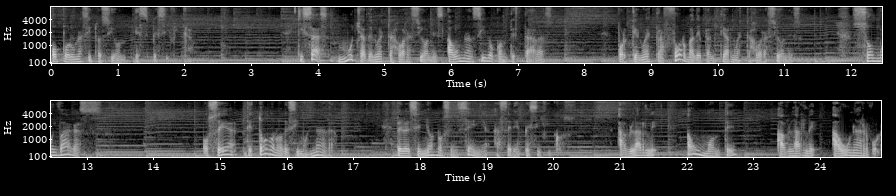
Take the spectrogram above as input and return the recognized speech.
o por una situación específica. Quizás muchas de nuestras oraciones aún no han sido contestadas porque nuestra forma de plantear nuestras oraciones son muy vagas. O sea, de todo no decimos nada. Pero el Señor nos enseña a ser específicos, a hablarle a un monte, a hablarle a un árbol.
